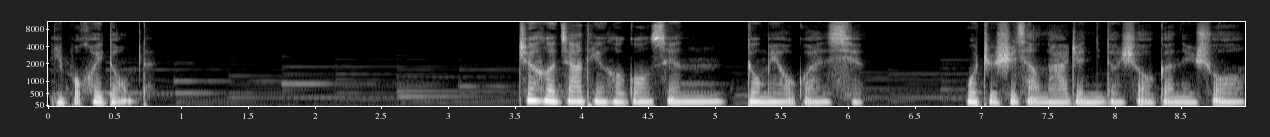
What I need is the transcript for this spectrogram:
你不会懂的。这和家庭和光鲜都没有关系，我只是想拉着你的手跟你说，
